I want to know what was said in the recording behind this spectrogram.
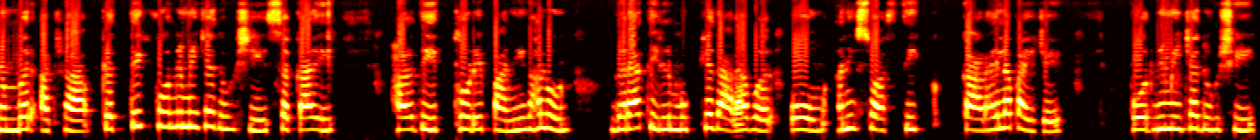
नंबर अठरा. प्रत्येक पौर्णिमेच्या दिवशी सकाळी हळदीत थोडे पाणी घालून घरातील मुख्य दारावर ओम आणि स्वास्तिक काढायला पाहिजे. पौर्णिमेच्या दिवशी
